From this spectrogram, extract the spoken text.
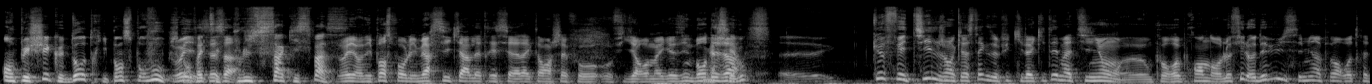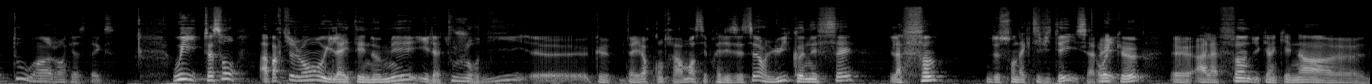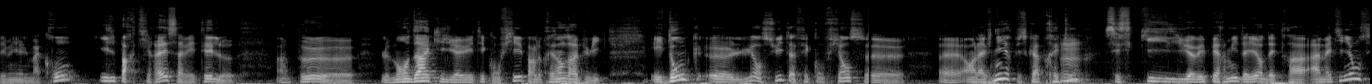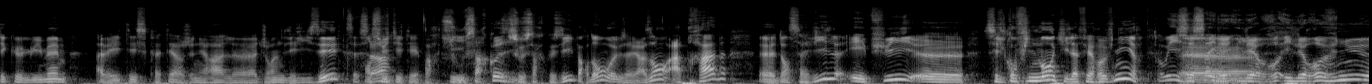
empêcher que d'autres y pensent pour vous. Parce Oui, qu'en fait, c'est plus ça qui se passe. Oui, on y pense pour lui. Merci Karl d'être ici, rédacteur en chef au, au Figaro Magazine. Bon, Merci déjà, à vous. euh, que fait-il Jean Castex depuis qu'il a quitté Matignon Euh, On peut reprendre le fil. Au début, il s'est mis un peu en retrait de tout, hein, Jean Castex. Oui, de toute façon, à partir du moment où il a été nommé, il a toujours dit euh, que, d'ailleurs, contrairement à ses prédécesseurs, lui connaissait la fin de son activité. Il savait Oui. que, euh, à la fin du quinquennat d'Emmanuel Macron, il partirait. Ça avait été le, un peu euh, le mandat qui lui avait été confié par le président de la République. Et donc, euh, lui ensuite a fait confiance. euh, euh, en l'avenir, puisqu'après Mm. tout, c'est ce qui lui avait permis d'ailleurs d'être à, à Matignon, c'est que lui-même avait été secrétaire général euh, adjoint de l'Élysée. Ensuite, il était parti Sous Sarkozy. sous Sarkozy, pardon, ouais, vous avez raison, à Prades, euh, dans sa ville. Et puis, euh, c'est le confinement qui l'a fait revenir. Oui, c'est ça. Il est, il est, re- il est revenu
